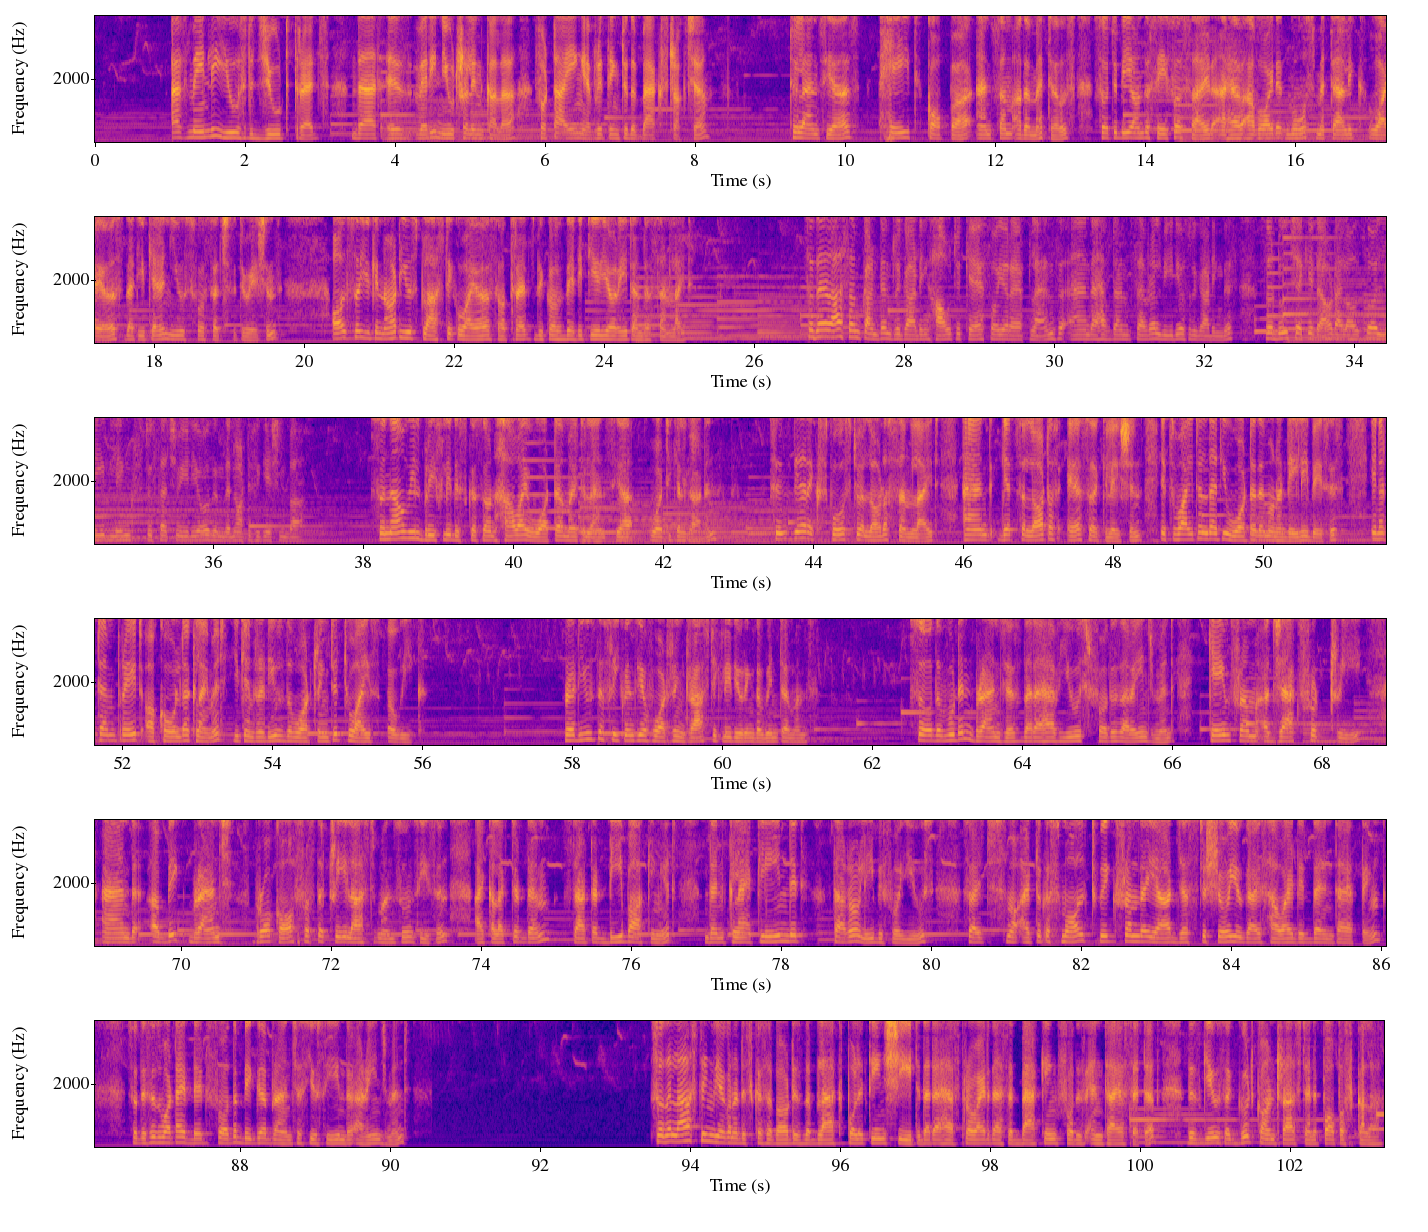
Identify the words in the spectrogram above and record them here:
I've mainly used jute threads that is very neutral in color for tying everything to the back structure. Tillandsias hate copper and some other metals so to be on the safer side I have avoided most metallic wires that you can use for such situations also you cannot use plastic wires or threads because they deteriorate under sunlight. So there are some content regarding how to care for your air plants and I have done several videos regarding this. So do check it out. I'll also leave links to such videos in the notification bar. So now we'll briefly discuss on how I water my tillandsia vertical garden. Since they are exposed to a lot of sunlight and gets a lot of air circulation, it's vital that you water them on a daily basis. In a temperate or colder climate, you can reduce the watering to twice a week. Reduce the frequency of watering drastically during the winter months. So the wooden branches that I have used for this arrangement came from a jackfruit tree and a big branch broke off of the tree last monsoon season. I collected them started debarking it then cleaned it thoroughly before use. So I, I took a small twig from the yard just to show you guys how i did the entire thing. So this is what i did for the bigger branches you see in the arrangement So the last thing we are going to discuss about is the black polythene sheet that I have provided as a backing for this entire setup. This gives a good contrast and a pop of color.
